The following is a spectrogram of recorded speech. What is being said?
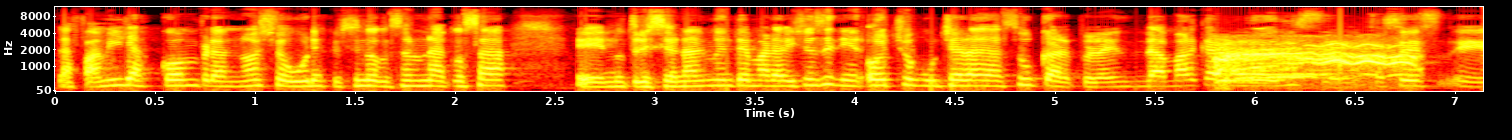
las familias compran ¿no? yogures creyendo que son una cosa eh, nutricionalmente maravillosa y tienen ocho cucharadas de azúcar, pero la marca no lo dice. Entonces, eh...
